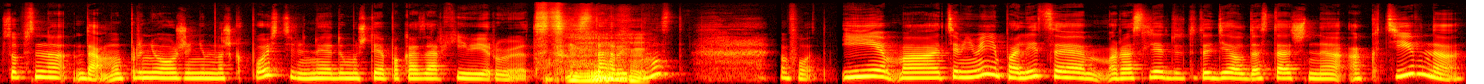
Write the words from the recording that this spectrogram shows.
Собственно, да, мы про него уже немножко постили, но я думаю, что я пока заархивирую этот старый пост. Вот. И, а, тем не менее, полиция расследует это дело достаточно активно,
